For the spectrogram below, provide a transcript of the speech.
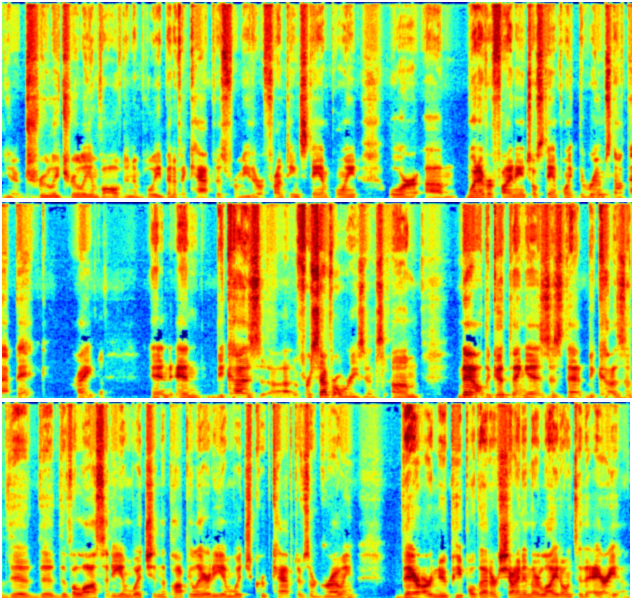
you know truly truly involved in employee benefit captives from either a fronting standpoint or um, whatever financial standpoint the room's not that big right? And and because uh, for several reasons um, now the good thing is is that because of the, the the velocity in which and the popularity in which group captives are growing there are new people that are shining their light onto the area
